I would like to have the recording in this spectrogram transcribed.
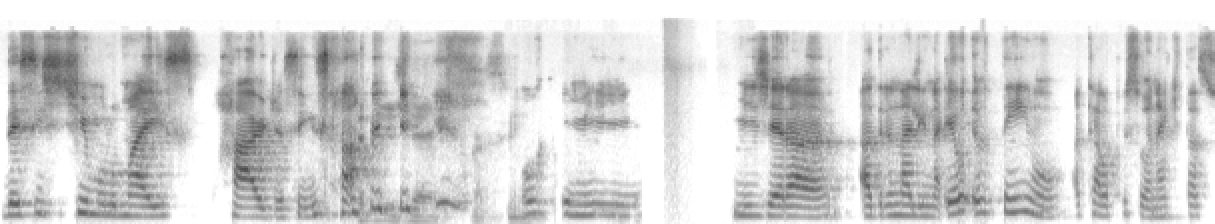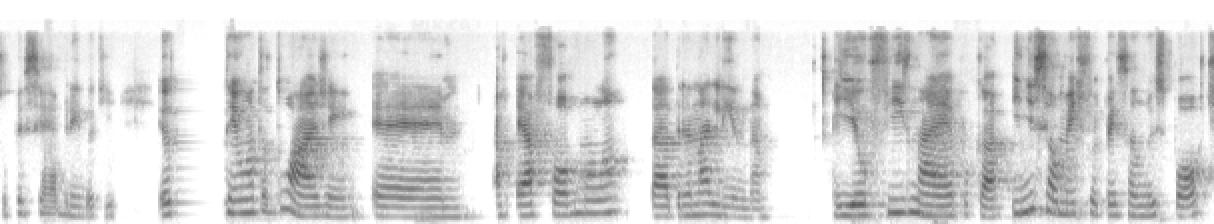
desse estímulo mais hard, assim, sabe? Assim. Porque me, me gera adrenalina. Eu, eu tenho aquela pessoa, né, que tá super se abrindo aqui. Eu tenho uma tatuagem, é, é a fórmula da adrenalina. E eu fiz na época, inicialmente foi pensando no esporte,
